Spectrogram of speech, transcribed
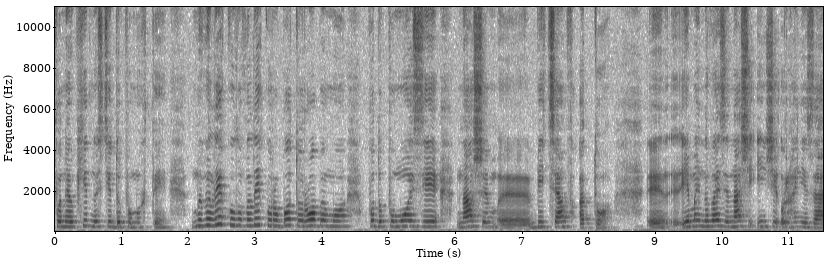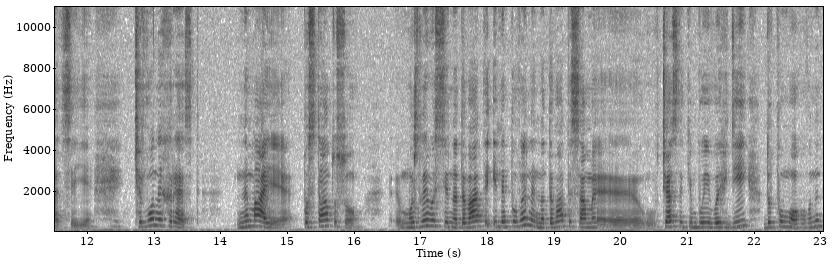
по необхідності допомогти. Ми велику велику роботу робимо по допомозі нашим е, бійцям в АТО. Е, Я маю на увазі наші інші організації. Червоний Хрест не має по статусу е, можливості надавати і не повинен надавати саме е, учасникам бойових дій допомогу. Вони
